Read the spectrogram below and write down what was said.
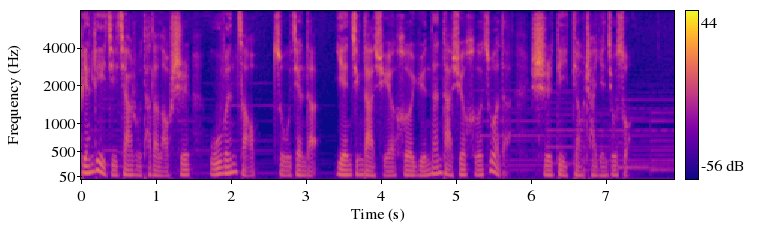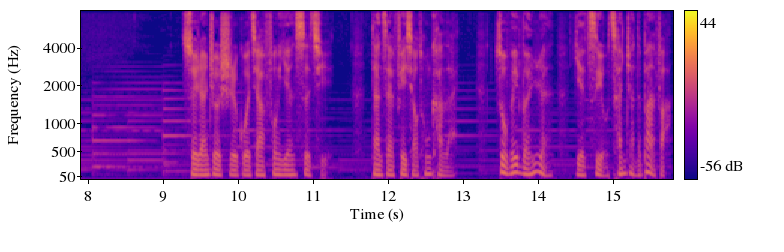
便立即加入他的老师吴文藻组建的燕京大学和云南大学合作的实地调查研究所。虽然这时国家烽烟四起，但在费孝通看来，作为文人也自有参战的办法，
